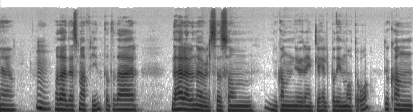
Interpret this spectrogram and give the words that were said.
Ja. Og det er det som er fint. At det, er, det her er en øvelse som du kan gjøre egentlig helt på din måte òg. Du kan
